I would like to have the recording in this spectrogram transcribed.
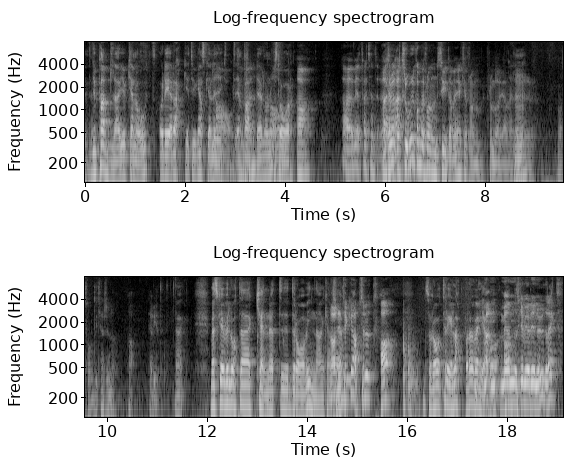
vet inte. Du paddlar ju kanot och det racket är ju ganska likt Ja, en paddel om du ja. förstår. Ja. ja, jag vet faktiskt inte. Ja, Jag tror, jag tror det kommer från Sydamerika från, från början. Eller Mm. något sånt. Det kanske... nå- Ja, jag vet inte. Nej. Men ska vi låta Kenneth eh, dra vinnaren Ja, kanske? det tycker jag absolut. Ja, Så du har tre lappar att välja Men, på. men ska vi göra det nu direkt?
